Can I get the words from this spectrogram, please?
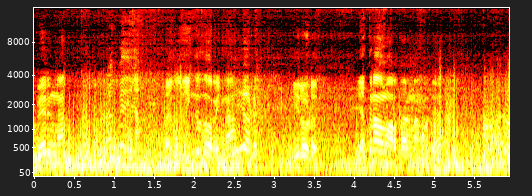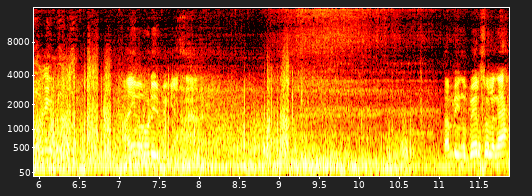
நம்ம பேருங்கண்ணா? ரகுல் எங்கேருந்து வர்றீங்கண்ணா? ஈரோடு. ஈரோடு. எத்தனாவது மாரத்தாங்கண்ணா உங்களுக்கு? ஐநூறு ஓடி இருப்பீங்க. தம்பி உங்கள் பேர் சொல்லுங்கள்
